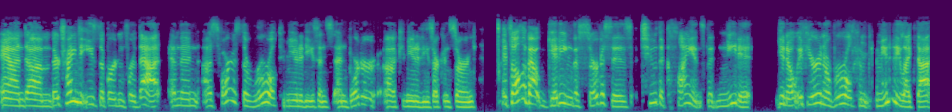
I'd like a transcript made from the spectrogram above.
and um, they're trying to ease the burden for that and then as far as the rural communities and, and border uh, communities are concerned it's all about getting the services to the clients that need it. You know, if you're in a rural com- community like that,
